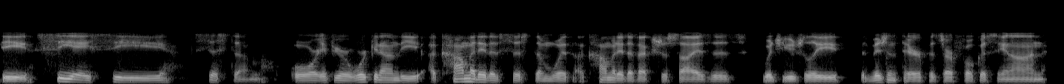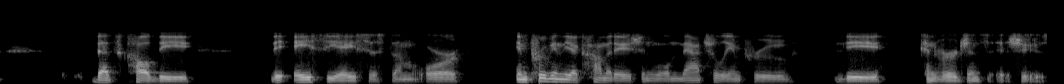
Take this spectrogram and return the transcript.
the CAC system, or if you're working on the accommodative system with accommodative exercises, which usually the vision therapists are focusing on, that's called the the ACA system, or improving the accommodation will naturally improve the convergence issues.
